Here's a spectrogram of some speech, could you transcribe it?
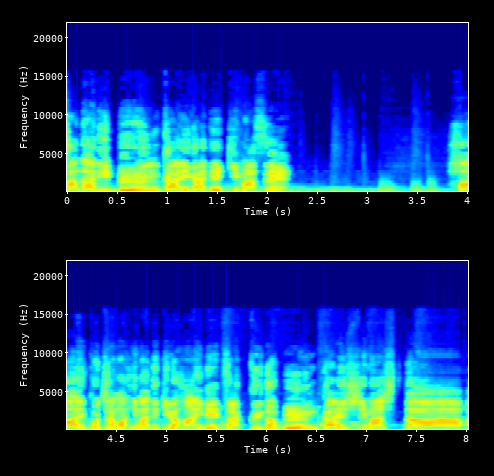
かなり分解ができます。はいこちらも今できる範囲でざっくりと分解しました。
